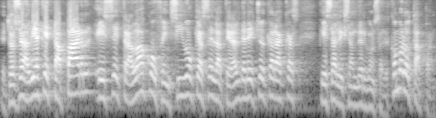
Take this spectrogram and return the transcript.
Entonces había que tapar ese trabajo ofensivo que hace el lateral derecho de Caracas, que es Alexander González. ¿Cómo lo tapan?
